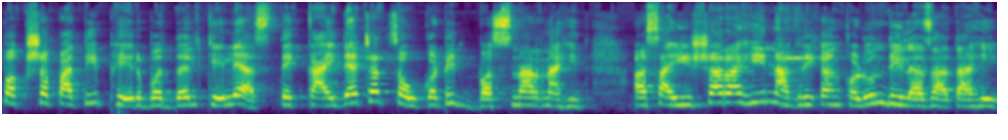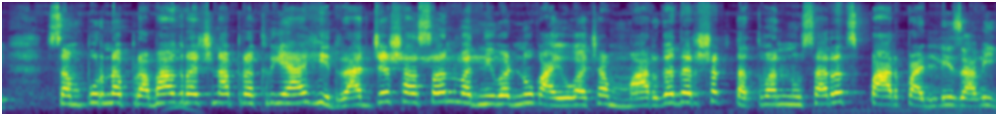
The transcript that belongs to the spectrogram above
पक्षपाती फेरबदल केल्यास ते कायद्याच्या चौकटीत बसणार नाहीत असा इशाराही नागरिकांकडून दिला जात आहे. संपूर्ण प्रभाग रचना प्रक्रिया ही राज्य शासन व निवडणूक आयोगाच्या मार्गदर्शक तत्वांनुसारच पार पाडली जावी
